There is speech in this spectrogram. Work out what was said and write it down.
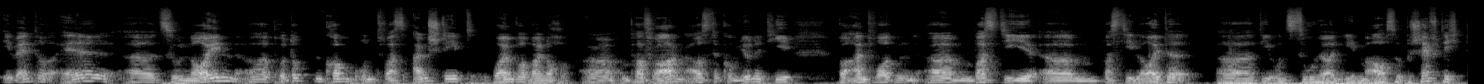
eventuell äh, zu neuen äh, Produkten kommen und was ansteht, wollen wir mal noch äh, ein paar Fragen aus der Community beantworten, ähm, was die, ähm, was die Leute äh, die uns zuhören, eben auch so beschäftigt.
